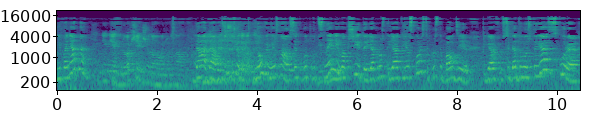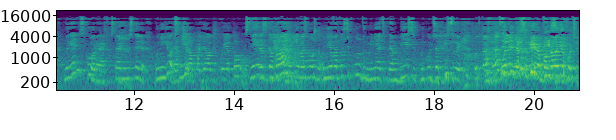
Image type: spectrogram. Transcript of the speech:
Непонятно? Не, не, говорю, вообще ничего нового не узнала. Да, да, вообще ничего нового не узнала. Всяк- вот, вот с Нелли вообще это, я просто, я от ее скорости просто балдею. Я всегда думала, что я скорая, но я не скорая в сравнении с Нелли. У нее, Я с ней, вчера поняла, какой я тормоз. с ней разговаривать невозможно. У нее в одну секунду меняется, прям бесит, ну хоть записывай. Вот каждый раз... Оля меня все время по голове хочет.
